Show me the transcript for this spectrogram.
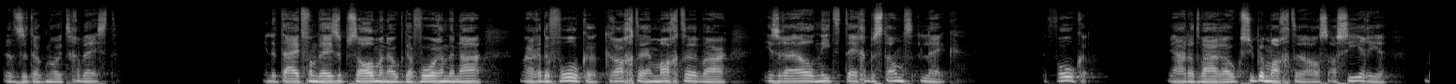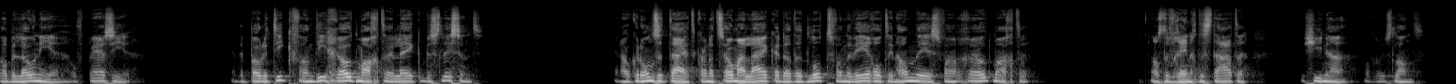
Dat is het ook nooit geweest. In de tijd van deze psalm en ook daarvoor en daarna waren de volken, krachten en machten waar Israël niet tegen bestand leek. De volken, ja, dat waren ook supermachten als Assyrië, Babylonië of Perzië. En de politiek van die grootmachten leek beslissend. En ook in onze tijd kan het zomaar lijken dat het lot van de wereld in handen is van grootmachten als de Verenigde Staten China of Rusland.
